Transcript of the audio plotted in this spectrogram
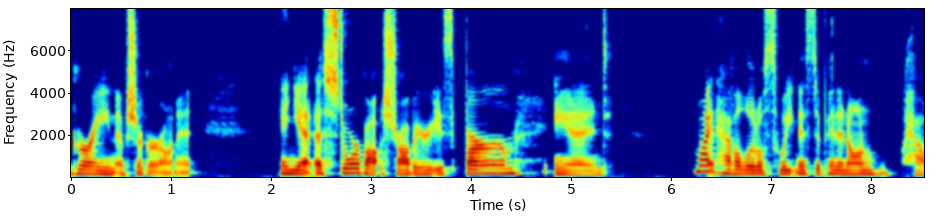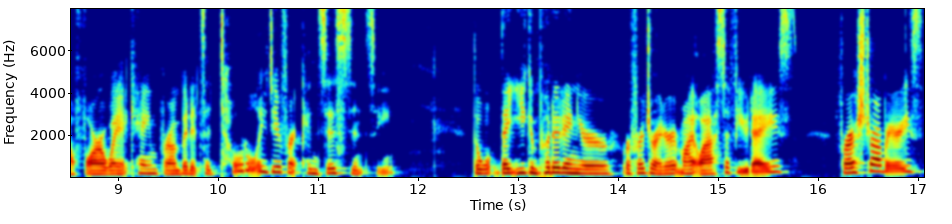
grain of sugar on it. And yet, a store bought strawberry is firm and might have a little sweetness depending on how far away it came from, but it's a totally different consistency. the, that you can put it in your refrigerator. It might last a few days. Fresh strawberries,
